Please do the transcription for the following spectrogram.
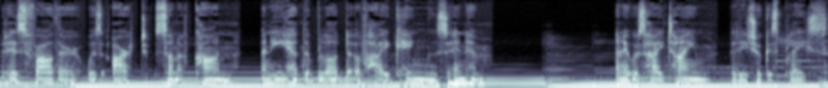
that his father was Art, son of Con, and he had the blood of high kings in him. And it was high time that he took his place.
